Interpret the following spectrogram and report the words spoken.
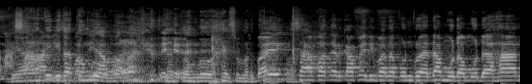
Ya, penasaran nanti nih kita tunggu apa ya. lah gitu kita ya. tunggu seperti Baik, apa. sahabat RKP di mana pun berada, mudah-mudahan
